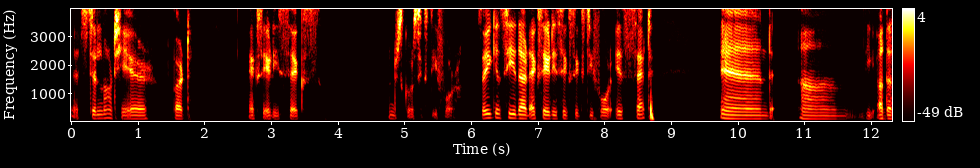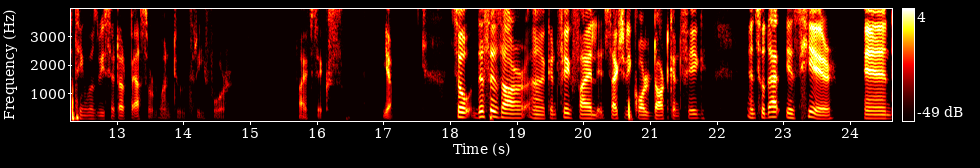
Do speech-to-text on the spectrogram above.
It's still not here, but x86 underscore 64. So you can see that x86 64 is set. And um, the other thing was we set our password one two three four five six. Yeah. So this is our uh, config file. It's actually called dot .config. And so that is here and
